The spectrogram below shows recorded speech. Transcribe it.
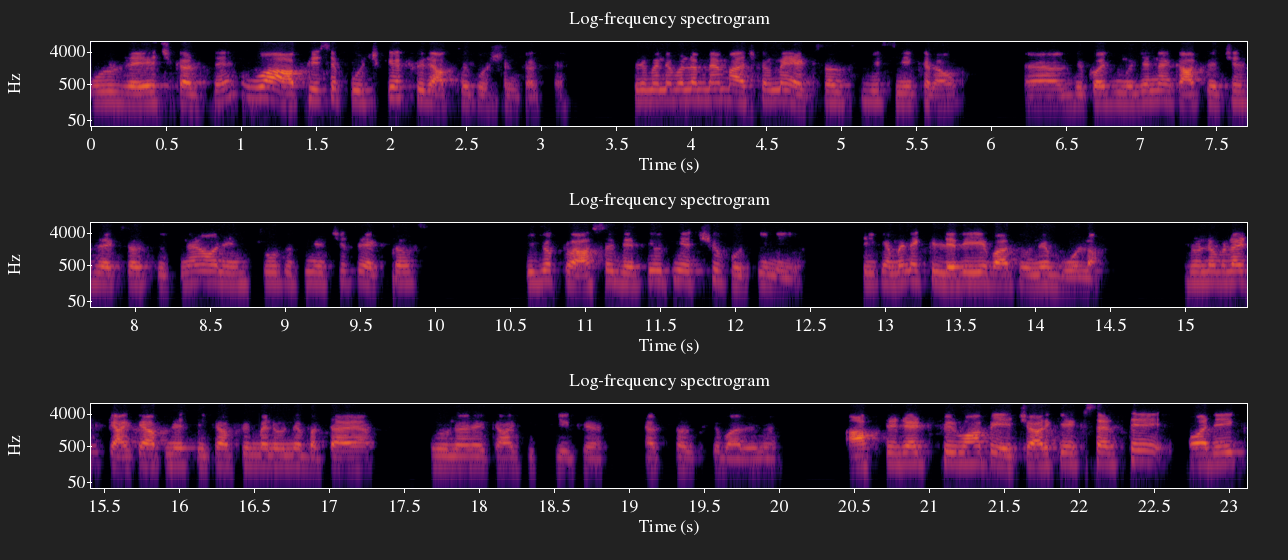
वो रेज करते हैं, वो आप ही से पूछ के फिर आपसे क्वेश्चन करते हैं। फिर मैंने बोला, मैम, आजकल मैं एक्सेल भी सीख रहा हूँ बिकॉज़ uh, मुझे ना काफ़ी अच्छे से एक्सेल सीखना है और इंस्टीट्यूट उतनी अच्छे से एक्सेल की जो क्लासेस देती है उतनी अच्छी होती नहीं है। ठीक है मैंने क्लियरली ये बात उन्हें बोला। फिर उन्होंने बोला क्या क्या आपने सीखा? फिर मैंने उन्हें बताया। फिर उन्होंने कहा कि ठीक है एक्सेल्स के बारे में। आफ्टर डेट फिर वहाँ पे एचआर के एक सर थे और एक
